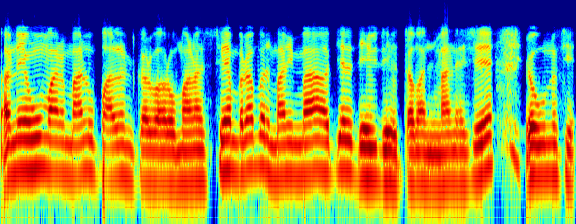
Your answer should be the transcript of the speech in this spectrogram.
અને હું મારા માનું પાલન કરવાળો માણસ છે. બરાબર? મારી મા અત્યારે દેવી દેવતામાં જ માને છે. એવું નથી.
